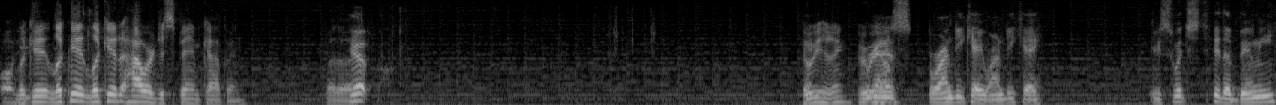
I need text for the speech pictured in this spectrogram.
Well, Look at look at look at how we're just spam capping. By the way. Yep. Who are we hitting? Who We're we gonna. on? s- We're on DK. We're on DK. You switch to the boomy.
